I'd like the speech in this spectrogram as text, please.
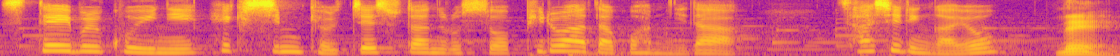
스테이블 코인이 핵심 결제 수단으로서 필요하다고 합니다. 사실인가요? 네.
